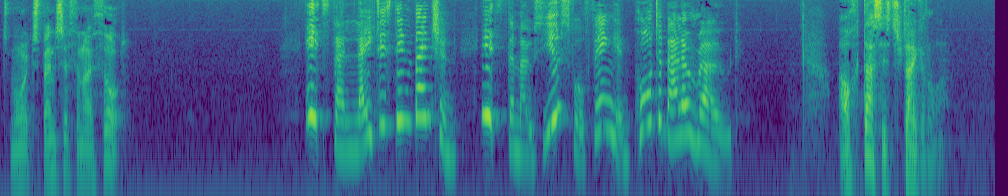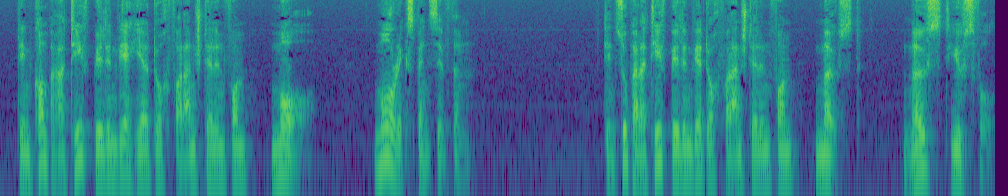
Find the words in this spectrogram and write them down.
It's more expensive than I thought. It's the latest invention. It's the most useful thing in Portobello Road. Auch das ist Steigerung. Den Komparativ bilden wir hier durch Voranstellen von more. More expensive than. Den Superlativ bilden wir durch Voranstellen von most. Most useful.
